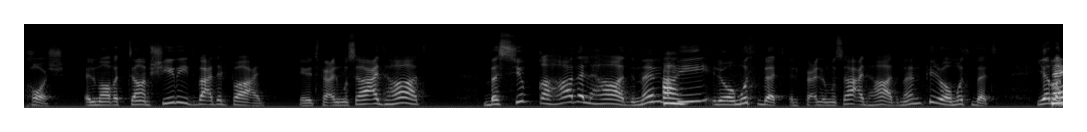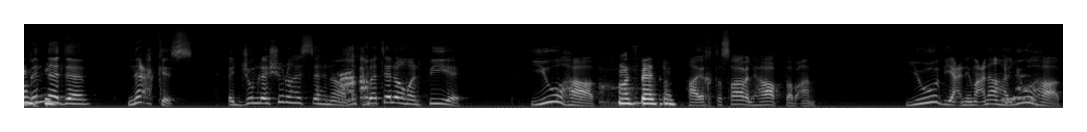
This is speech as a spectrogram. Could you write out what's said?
خوش الماضي التام شي يريد بعد الفاعل؟ يريد فعل مساعد هاد. بس يبقى هذا الهاد منفي لو مثبت. الفعل المساعد هاد منفي لو مثبت. يلا منفي. بالندم نعكس. الجملة شنو هسه هنا؟ مثبتة لو منفية؟ you have مثبتة. هاي اختصار ال have طبعا. you've يعني معناها you have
